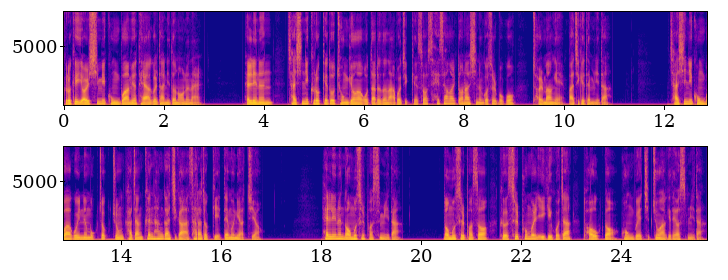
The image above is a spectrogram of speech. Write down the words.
그렇게 열심히 공부하며 대학을 다니던 어느 날, 헨리는 자신이 그렇게도 존경하고 따르던 아버지께서 세상을 떠나시는 것을 보고 절망에 빠지게 됩니다. 자신이 공부하고 있는 목적 중 가장 큰 한 가지가 사라졌기 때문이었지요. 헨리는 너무 슬펐습니다. 너무 슬퍼서 그 슬픔을 이기고자 더욱더 공부에 집중하게 되었습니다.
